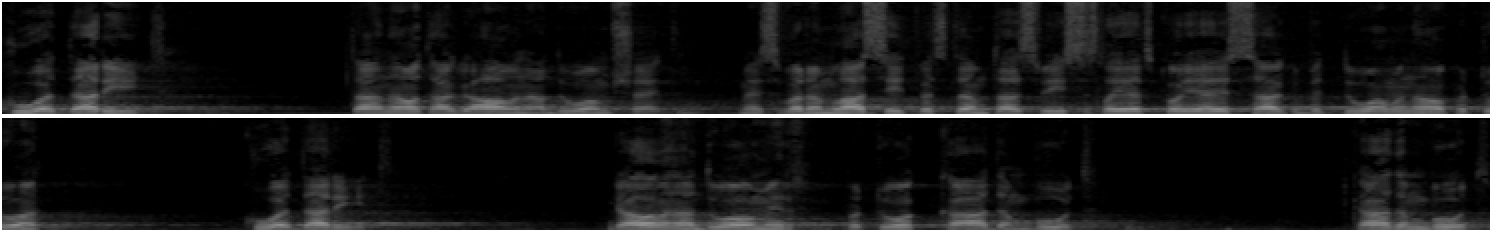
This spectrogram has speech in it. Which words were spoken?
ko darīt. Tā nav tā galvenā doma šeit. Mēs varam lasīt pēc tam tās visas lietas, ko Jēzus saka, bet doma nav par to, ko darīt. Galvenā doma ir par to, kādam būt. Kādam būt?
